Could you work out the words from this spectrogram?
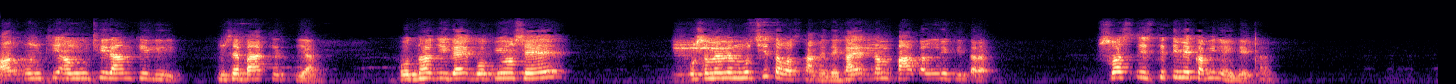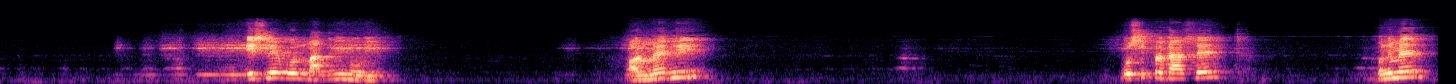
और उनकी अंगूठी राम की ली, उनसे बातचीत किया। उद्धव जी गए गोपियों से, उस समय में मूर्छित अवस्था में देखा, एकदम पागलनी की तरफ़ स्वस्थ स्थिति में कभी नहीं देखा। इसलिए वो उन्मादनी हुई। और मैं भी उसी प्रकार से उनमें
